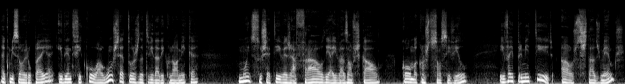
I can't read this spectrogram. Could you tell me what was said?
A Comissão Europeia identificou alguns setores de atividade económica muito suscetíveis à fraude e à evasão fiscal, como a construção civil, e veio permitir aos Estados-membros,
